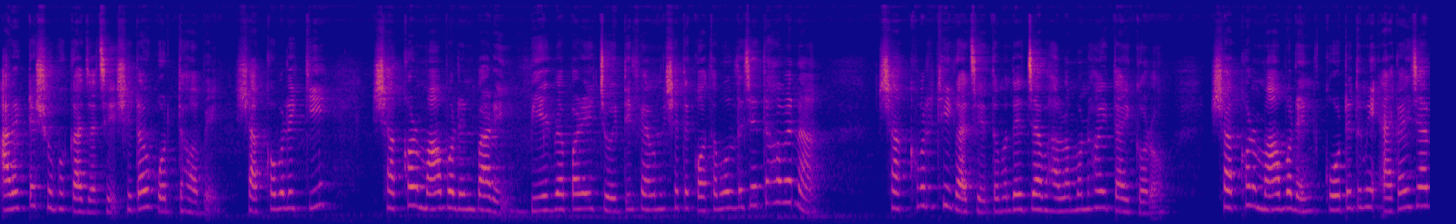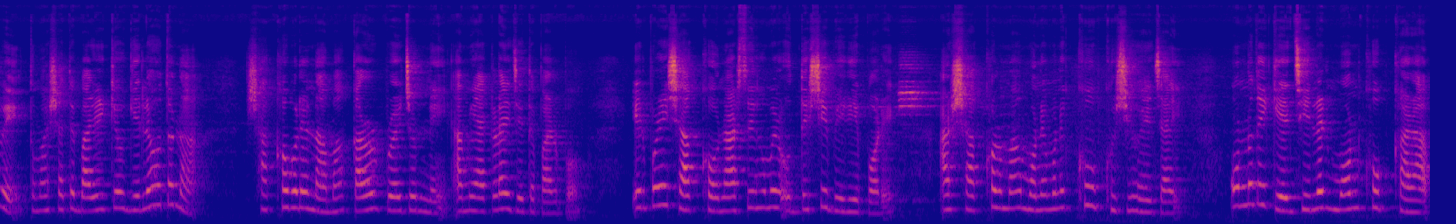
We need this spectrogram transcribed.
আরেকটা শুভ কাজ আছে, সেটাও করতে হবে। সাক্ষ্য বলে কি? স্বাক্ষর মা বলেন, বারে, বিয়ের ব্যাপারে চৈতির ফ্যামিলির সাথে কথা বলতে যেতে হবে না? সাক্ষ্য বলে, ঠিক আছে, তোমাদের যা ভালো মনে হয় তাই করো। স্বাক্ষর মা বলেন, কোর্টে তুমি একাই যাবে? তোমার সাথে বাড়ির কেউ গেলে হতো না? সাক্ষ্য বলে, না মা, কারোর প্রয়োজন নেই, আমি একলাই যেতে পারব। এরপরে সাক্ষ্য নার্সিংহোমের উদ্দেশ্যে বেরিয়ে পড়ে। আর স্বাক্ষর মা মনে মনে খুব খুশি হয়ে যায়। অন্যদিকে ঝিলের মন খুব খারাপ।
